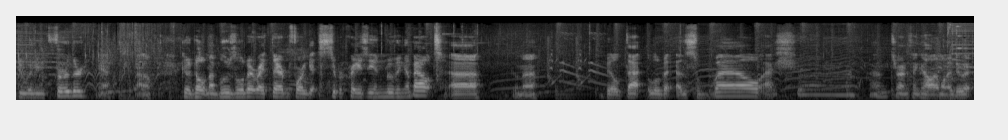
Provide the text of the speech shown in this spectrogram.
do any further. Yeah, I don't know. Gonna build up my blues a little bit right there before I get super crazy and moving about. Uh, gonna build that a little bit as well. Actually, I'm trying to think how I want to do it.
